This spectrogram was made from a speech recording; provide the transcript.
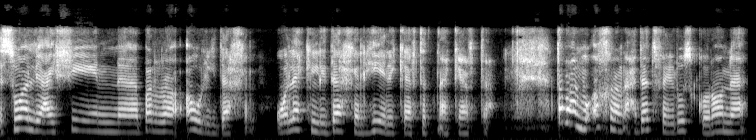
سواء اللي عايشين برا أو اللي داخل ولكن اللي داخل هي اللي كارتتنا كارتة. طبعا مؤخرا أحداث فيروس كورونا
